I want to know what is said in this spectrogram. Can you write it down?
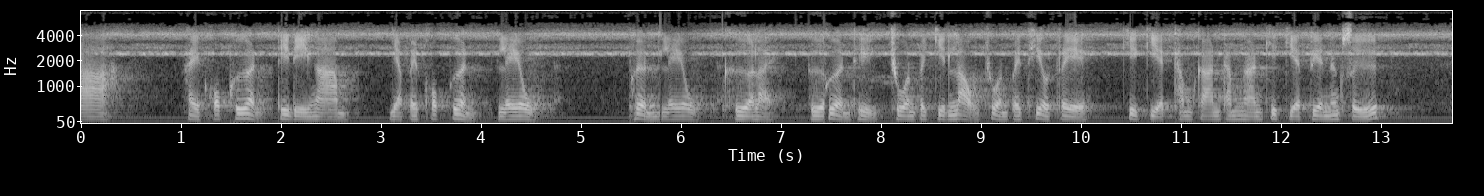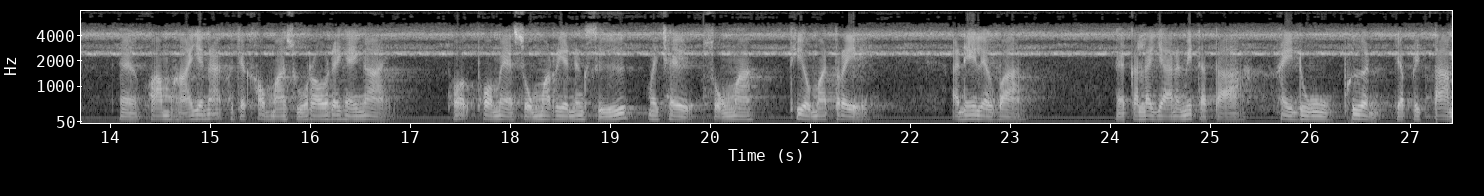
ตา ให้คบเพื่อนที่ดีงาม อย่าไปคบเพื่อนเลวเพื่อนเลวคืออะไร คือเพื่อนที่ชวนไปกินเหล้าชวนไปเที่ยวเตรขี้เกียจทำการทำงานขี้เกียจเรียนหนังสือความหายนะก็จะเข้ามาสู่เราได้ง่าย ๆ เพราะพ่อแม่ส่งมาเรียนหนังสือไม่ใช่ส่งมาเที่ยวมาเตร อันนี้เรียกว่ากัลยาณมิตรตาให้ดูเพื่อนอย่าไปตาม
